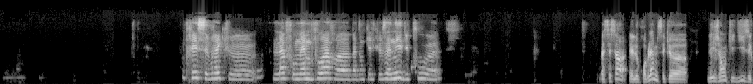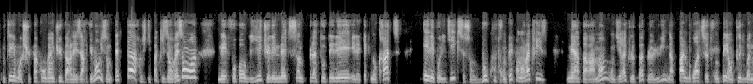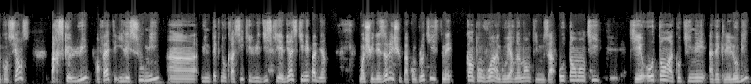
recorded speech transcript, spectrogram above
Après, c'est vrai que là, faut même voir euh, bah, dans quelques années, du coup, euh, Ben, c'est ça. Et le problème, c'est que les gens qui disent, écoutez, moi, je suis pas convaincu par les arguments, ils ont peut-être tort. Je dis pas qu'ils ont raison, hein, mais faut pas oublier que les médecins de plateau télé et les technocrates et les politiques se sont beaucoup trompés pendant la crise. Mais apparemment, on dirait que le peuple, lui, n'a pas le droit de se tromper en toute bonne conscience parce que lui, en fait, il est soumis à une technocratie qui lui dit ce qui est bien et ce qui n'est pas bien. Moi, je suis désolé, je suis pas complotiste, mais quand on voit un gouvernement qui nous a autant menti, qui est autant à coquiner avec les lobbies,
